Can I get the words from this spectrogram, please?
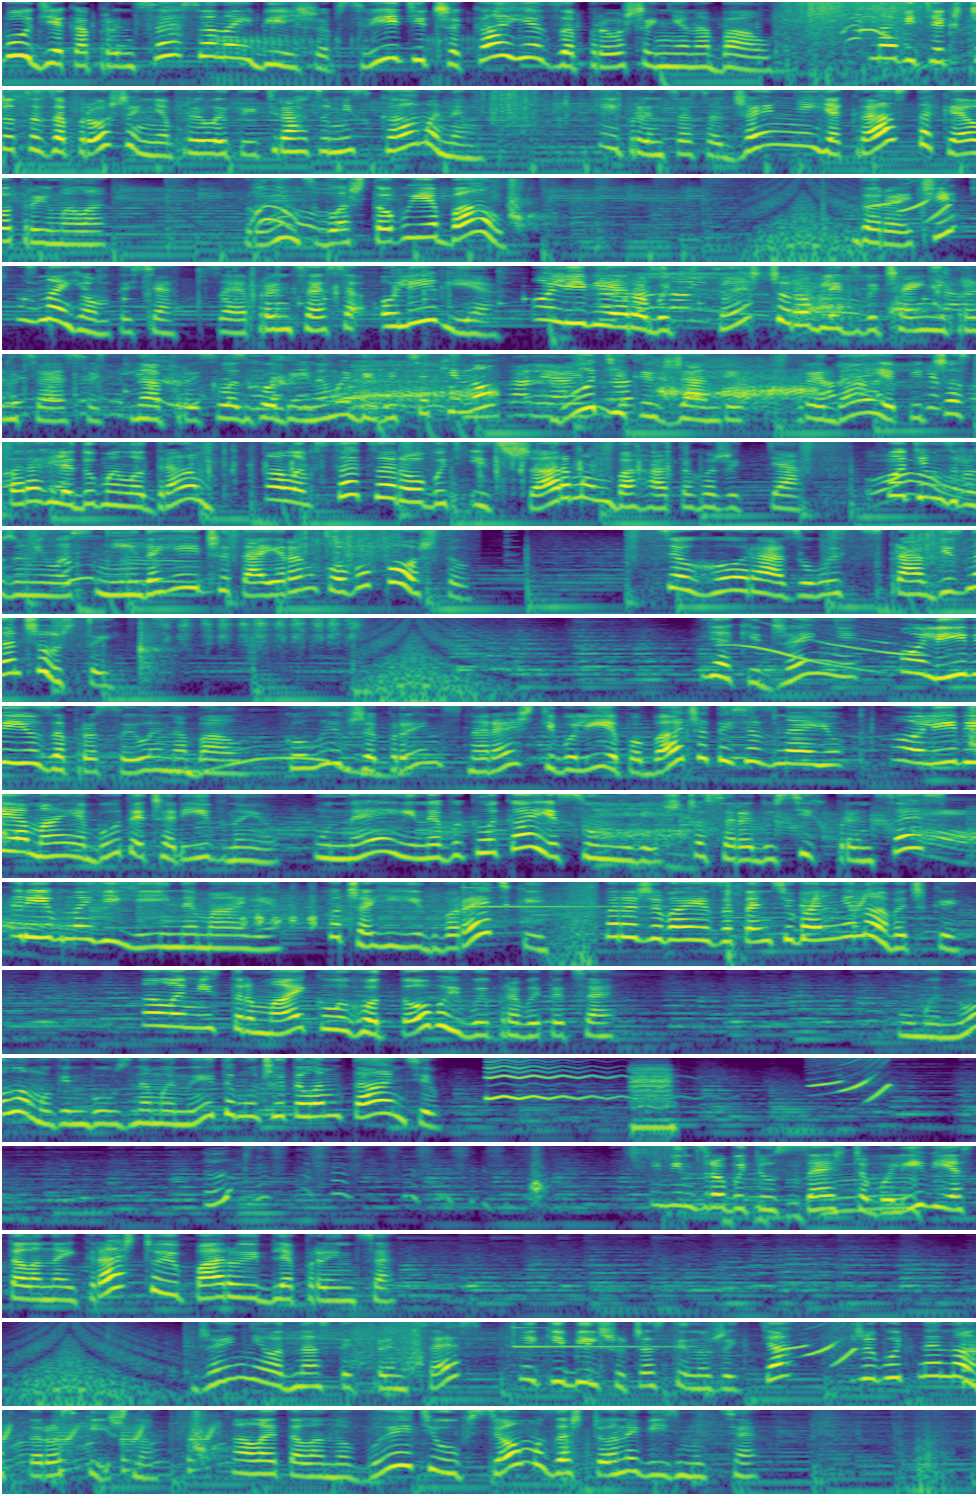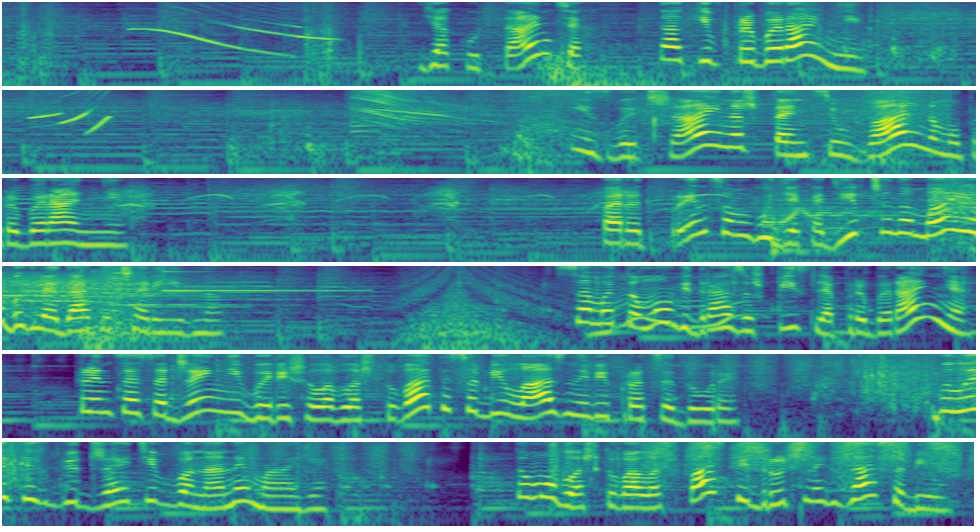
Будь-яка принцеса найбільше в світі чекає запрошення на бал. Навіть якщо це запрошення прилетить разом із каменем. І принцеса Дженні якраз таке отримала. Принц влаштовує бал. До речі, знайомтеся, це принцеса Олівія. Олівія робить все, що роблять звичайні принцеси. Наприклад, годинами дивиться кіно будь-яких жанрів, ридає під час перегляду мелодрам, але все це робить із шармом багатого життя. Потім зрозуміло снідає і читає ранкову пошту. Цього разу лист справді значущий. Як і Дженні, Олівію запросили на бал. Коли вже принц нарешті воліє побачитися з нею, Олівія має бути чарівною. У неї не викликає сумнівів, що серед усіх принцес рівно її немає. Хоча її дворецький переживає за танцювальні навички. Але містер Майкл готовий виправити це. У минулому він був знаменитим учителем танців. Він зробить усе, щоб Олівія стала найкращою парою для принца. Дженні одна з тих принцес, які більшу частину життя живуть не надто розкішно, але талановиті у всьому, за що не візьмуться. Як у танцях, так і в прибиранні. І, звичайно ж, в танцювальному прибиранні. Перед принцем будь-яка дівчина має виглядати чарівно. Саме тому відразу ж після прибирання принцеса Дженні вирішила влаштувати собі лазневі процедури. Великих бюджетів вона не має. Тому влаштувала спа з підручних засобів.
